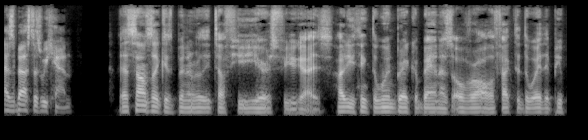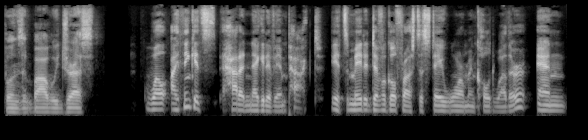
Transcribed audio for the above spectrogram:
As best as we can. That sounds like it's been a really tough few years for you guys. How do you think the windbreaker ban has overall affected the way that people in Zimbabwe dress? Well, I think it's had a negative impact. It's made it difficult for us to stay warm in cold weather, and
